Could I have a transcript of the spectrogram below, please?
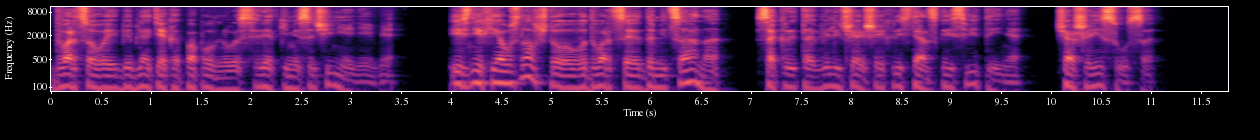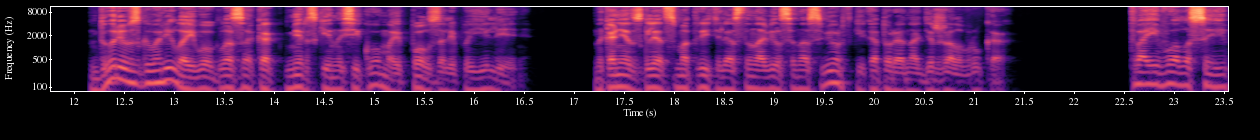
Дворцовая библиотека пополнилась редкими сочинениями. Из них я узнал, что во дворце Домициана сокрыта величайшая христианская святыня – чаша Иисуса. Дориус говорил, а его глаза, как мерзкие насекомые, ползали по Елене. Наконец взгляд смотрителя остановился на свертке, который она держала в руках. Твои волосы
